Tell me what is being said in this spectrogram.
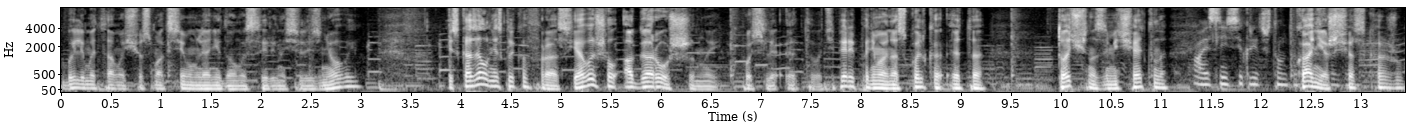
Были мы там еще с Максимом Леонидовым и с Ириной Селезневой. И сказал несколько фраз. Я вышел огорошенный после этого. Теперь я понимаю, насколько это точно, замечательно А если не секрет, что он такой? Конечно, сейчас скажу.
